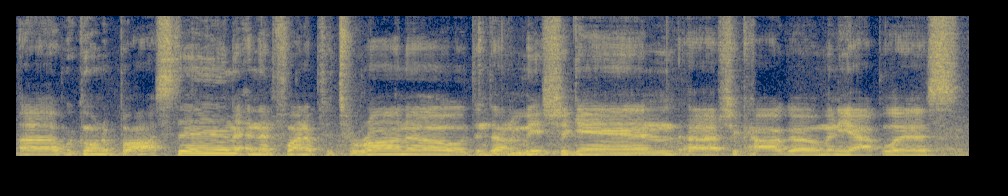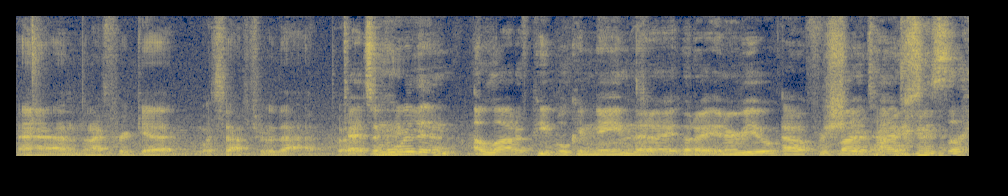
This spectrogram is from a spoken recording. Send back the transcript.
Uh, we're going to Boston and then flying up to Toronto, then down to Michigan, uh, Chicago, Minneapolis, and then I forget what's after that. But That's more yeah. than a lot of people can name that I that I interview. Oh, for sure. A lot of times it's like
